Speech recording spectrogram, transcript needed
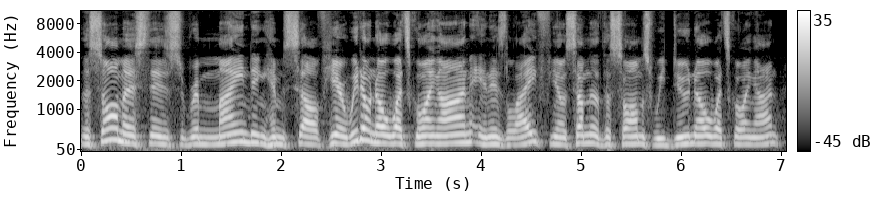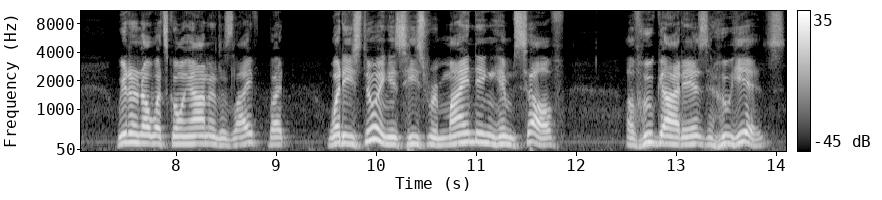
The psalmist is reminding himself here. We don't know what's going on in his life. You know, some of the psalms we do know what's going on. We don't know what's going on in his life, but what he's doing is he's reminding himself of who God is and who he is.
